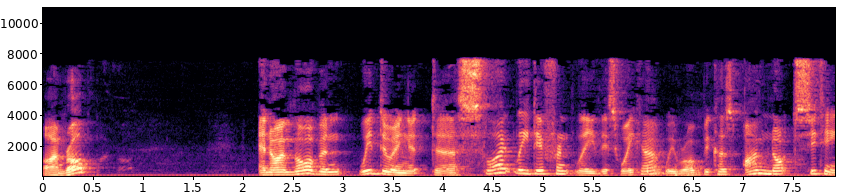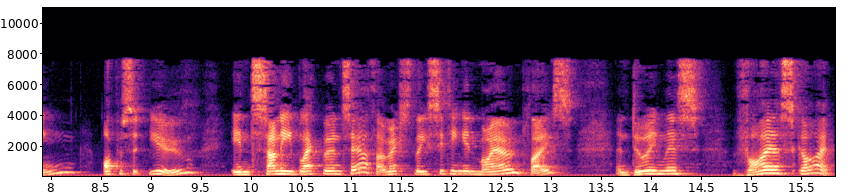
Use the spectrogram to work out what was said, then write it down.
I'm Rob. And I'm Bob, and we're doing it uh, slightly differently this week, aren't we, Rob? Because I'm not sitting opposite you in sunny Blackburn South. I'm actually sitting in my own place and doing this via Skype.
